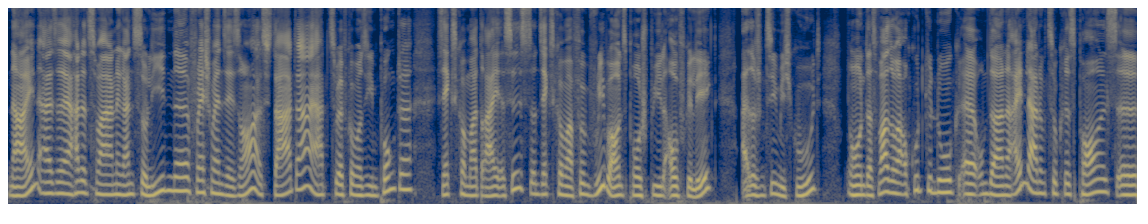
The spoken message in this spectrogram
Nein, also er hatte zwar eine ganz solide Freshman-Saison als Starter, er hat 12,7 Punkte, 6,3 Assists und 6,5 Rebounds pro Spiel aufgelegt, also schon ziemlich gut. Und das war sogar auch gut genug, äh, um da eine Einladung zu Chris Pauls äh,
